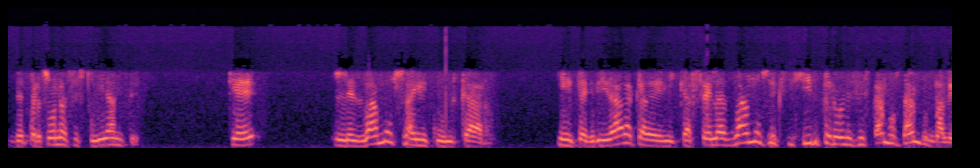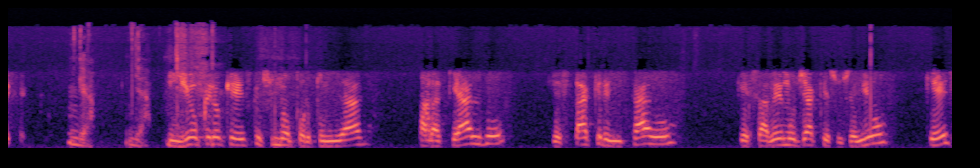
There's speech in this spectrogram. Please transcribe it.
de personas estudiantes que les vamos a inculcar integridad académica, se las vamos a exigir, pero les estamos dando un mal ejemplo. Ya, ya. Y yo creo que esta es una oportunidad para que algo que está acreditado, que sabemos ya que sucedió, que es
